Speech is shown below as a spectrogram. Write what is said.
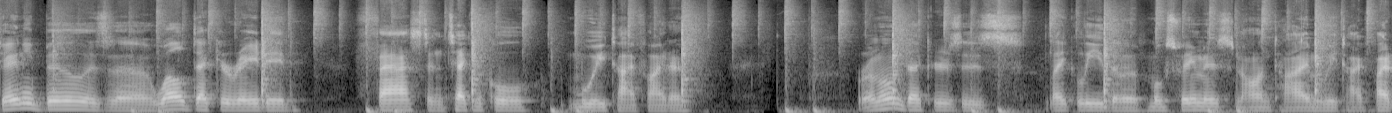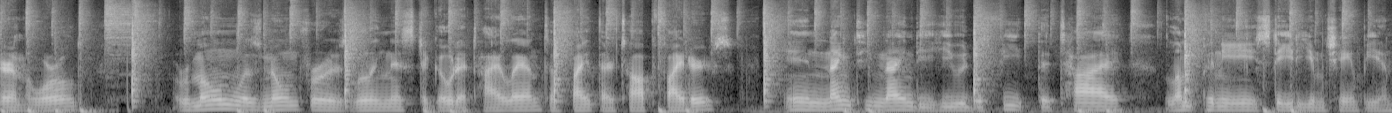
Dany Bill is a well-decorated, fast, and technical Muay Thai fighter. Ramon Dekkers is likely the most famous non-Thai Muay Thai fighter in the world. Ramon was known for his willingness to go to Thailand to fight their top fighters. In 1990, he would defeat the Thai Lumpini Stadium champion.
